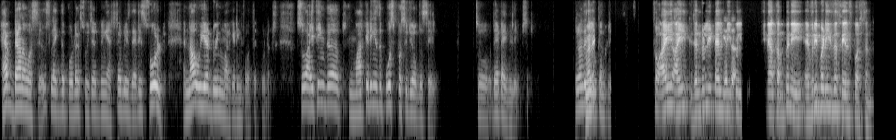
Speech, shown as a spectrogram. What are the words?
have done our sales like the products which are being established that is sold and now we are doing marketing for the products so i think the marketing is the post procedure of the sale so that i believe so Well, you can please. So I, I generally tell Yes, sir. people in a company, everybody is a salesperson,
